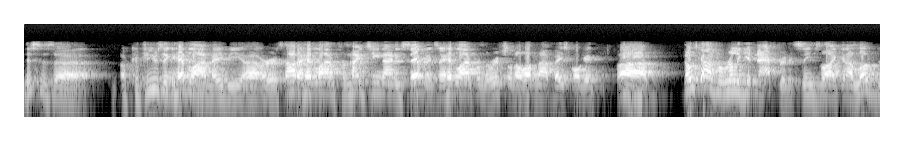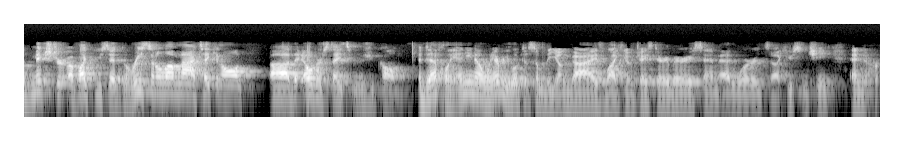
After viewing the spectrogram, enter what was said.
this is a, a confusing headline, maybe, uh, or it's not a headline from 1997. It's a headline from the Richland alumni baseball game. Uh, those guys were really getting after it. It seems like, and I love the mixture of, like you said, the recent alumni taking on uh, the elder statesmen, as you called them. Uh, Definitely. And, you know, whenever you looked at some of the young guys like, you know, Jay Sterryberry, Sam Edwards, uh, Houston Cheek, and Er-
